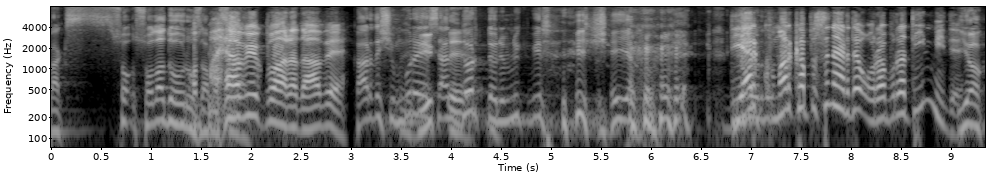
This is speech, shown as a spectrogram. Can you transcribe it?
Bak so- sola doğru O uzaması. Bayağı lazım. büyük bu arada abi. Kardeşim buraya Büyük sen de- dört dönümlük bir şey yap. Diğer orada- kumar kapısı nerede? Ora bura değil miydi? Yok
